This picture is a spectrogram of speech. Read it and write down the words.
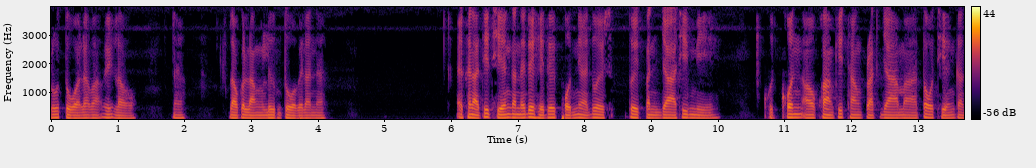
รู้ตัวแล้วว่า เอ้ยเรานะ เรากำลังลืมตัวไปแล้วนะ ขณะที่เถียงกันได้ด้วยเหตุด้วยผลเนี่ยด้วยด้วยปัญญาที่มีขุดค้นเอาความคิดทางปรัชญามาโต้เถียงกัน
